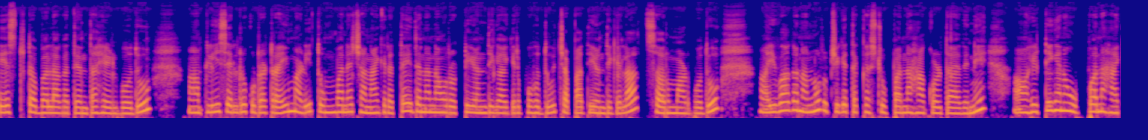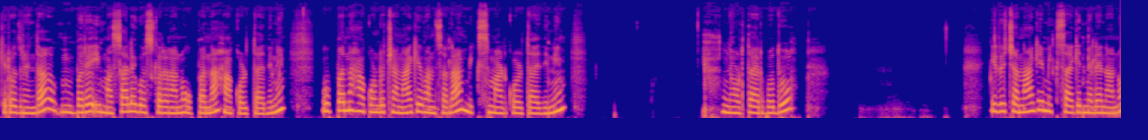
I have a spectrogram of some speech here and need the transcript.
ಟೇಸ್ಟ್ ಡಬಲ್ ಆಗುತ್ತೆ ಅಂತ ಹೇಳ್ಬೋದು. ಪ್ಲೀಸ್ ಎಲ್ಲರೂ ಕೂಡ ಟ್ರೈ ಮಾಡಿ ತುಂಬಾ ಚೆನ್ನಾಗಿರುತ್ತೆ. ಇದನ್ನು ನಾವು ರೊಟ್ಟಿಯೊಂದಿಗೆ ಆಗಿರಬಹುದು ಚಪಾತಿಯೊಂದಿಗೆಲ್ಲ ಸರ್ವ್ ಮಾಡ್ಬೋದು. ಇವಾಗ ನಾನು ರುಚಿಗೆ ತಕ್ಕಷ್ಟು ಉಪ್ಪನ್ನು ಹಾಕ್ಕೊಳ್ತಾ ಇದ್ದೀನಿ. ಹಿಟ್ಟಿಗೆ ನಾವು ಉಪ್ಪನ್ನು ಹಾಕಿರೋದ್ರಿಂದ ಬರೀ ಈ ಮಸಾಲೆಗೋಸ್ಕರ ನಾನು ಉಪ್ಪನ್ನು ಹಾಕ್ಕೊಳ್ತಾ ಇದ್ದೀನಿ. ಉಪ್ಪನ್ನು ಹಾಕ್ಕೊಂಡು ಚೆನ್ನಾಗಿ ಒಂದ್ಸಲ ಮಿಕ್ಸ್ ಮಾಡ್ಕೊಳ್ತಾ ಇದ್ದೀನಿ. ನೋಡ್ತಾ ಇರ್ಬೋದು. ಇದು ಚೆನ್ನಾಗಿ ಮಿಕ್ಸ್ ಆಗಿದ್ಮೇಲೆ ನಾನು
